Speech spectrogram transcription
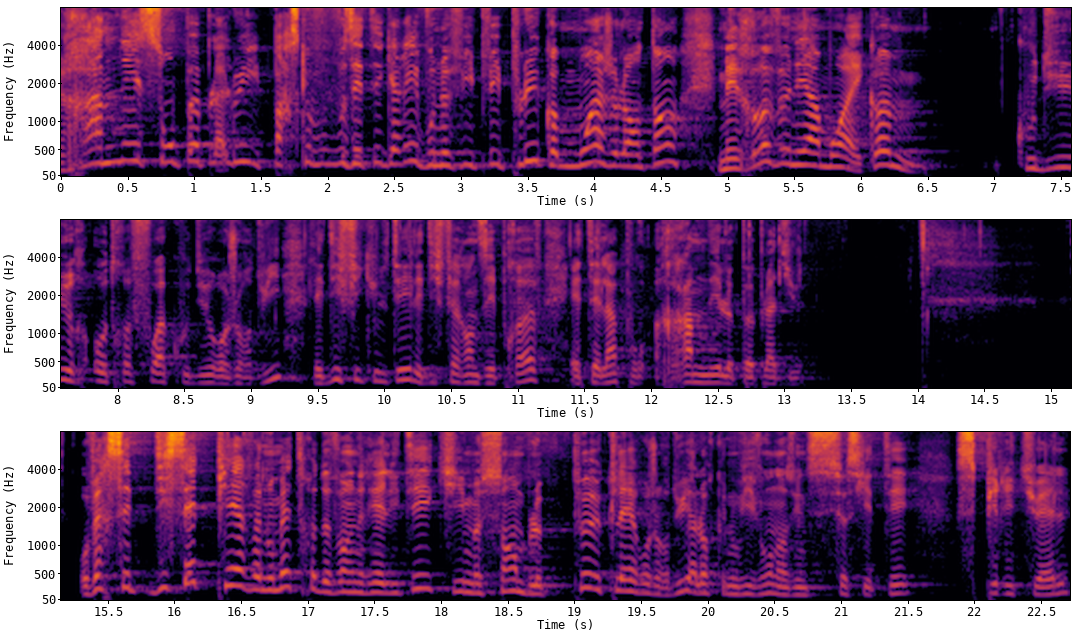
Ramenez son peuple à lui, parce que vous vous êtes égarés, vous ne vivez plus comme moi je l'entends, mais revenez à moi. Et comme coup dur autrefois, coup dur aujourd'hui, les difficultés, les différentes épreuves étaient là pour ramener le peuple à Dieu. Au verset 17, Pierre va nous mettre devant une réalité qui me semble peu claire aujourd'hui, alors que nous vivons dans une société spirituelle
